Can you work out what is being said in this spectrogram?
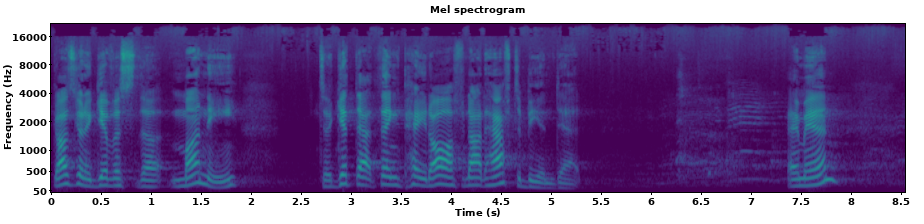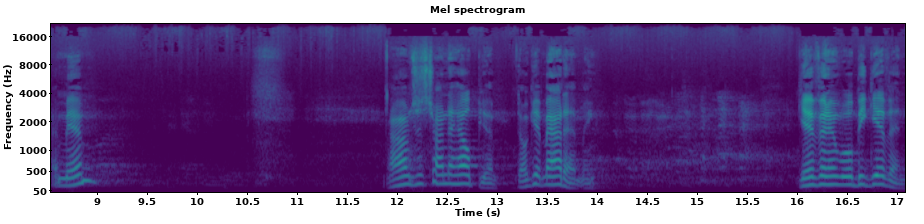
God's going to give us the money to get that thing paid off, not have to be in debt. Amen? Amen? I'm just trying to help you. Don't get mad at me. Given it will be given.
